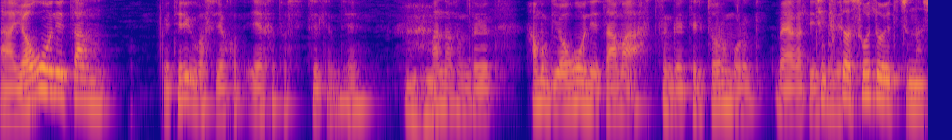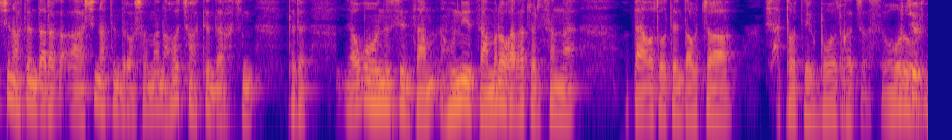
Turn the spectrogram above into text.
А үний зам гэ тэрийг бас явахад ярихад бас хэцүү юм тий. Манайхан тэгээд хамаг үний замаа авцсан гэ тэр зураг мураг байгаад энэ. Тэгэхээр сүүлийн үед чинь шинэ хотын дарга шинэ хотын дарга шиг манай хуучин хотын дарга чинь тэр явган хүмүүсийн зам хүний зам руу гаргаж барьсан байгууллагуудын довжоо шатуудыг буулгаж бас өөрөө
